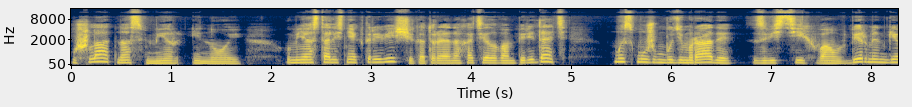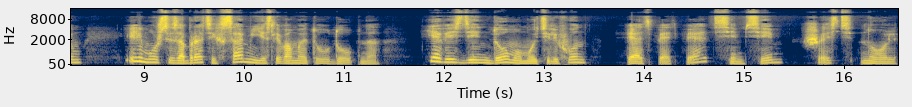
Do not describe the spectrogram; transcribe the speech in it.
ушла от нас в мир иной — у меня остались некоторые вещи, которые она хотела вам передать. Мы с мужем будем рады завести их вам в Бирмингем, или можете забрать их сами, если вам это удобно. Я весь день дома, мой телефон 555-7760.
